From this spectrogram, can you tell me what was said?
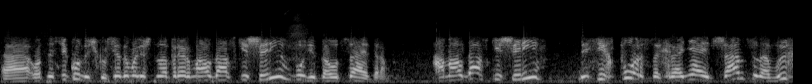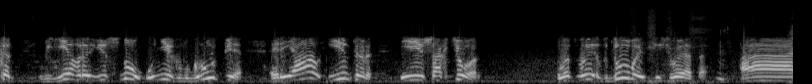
а, вот на секундочку, все думали, что, например, молдавский шериф будет аутсайдером, а молдавский шериф до сих пор сохраняет шансы на выход в Евровесну. У них в группе Реал, Интер и Шахтер. Вот вы вдумайтесь в это. А,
